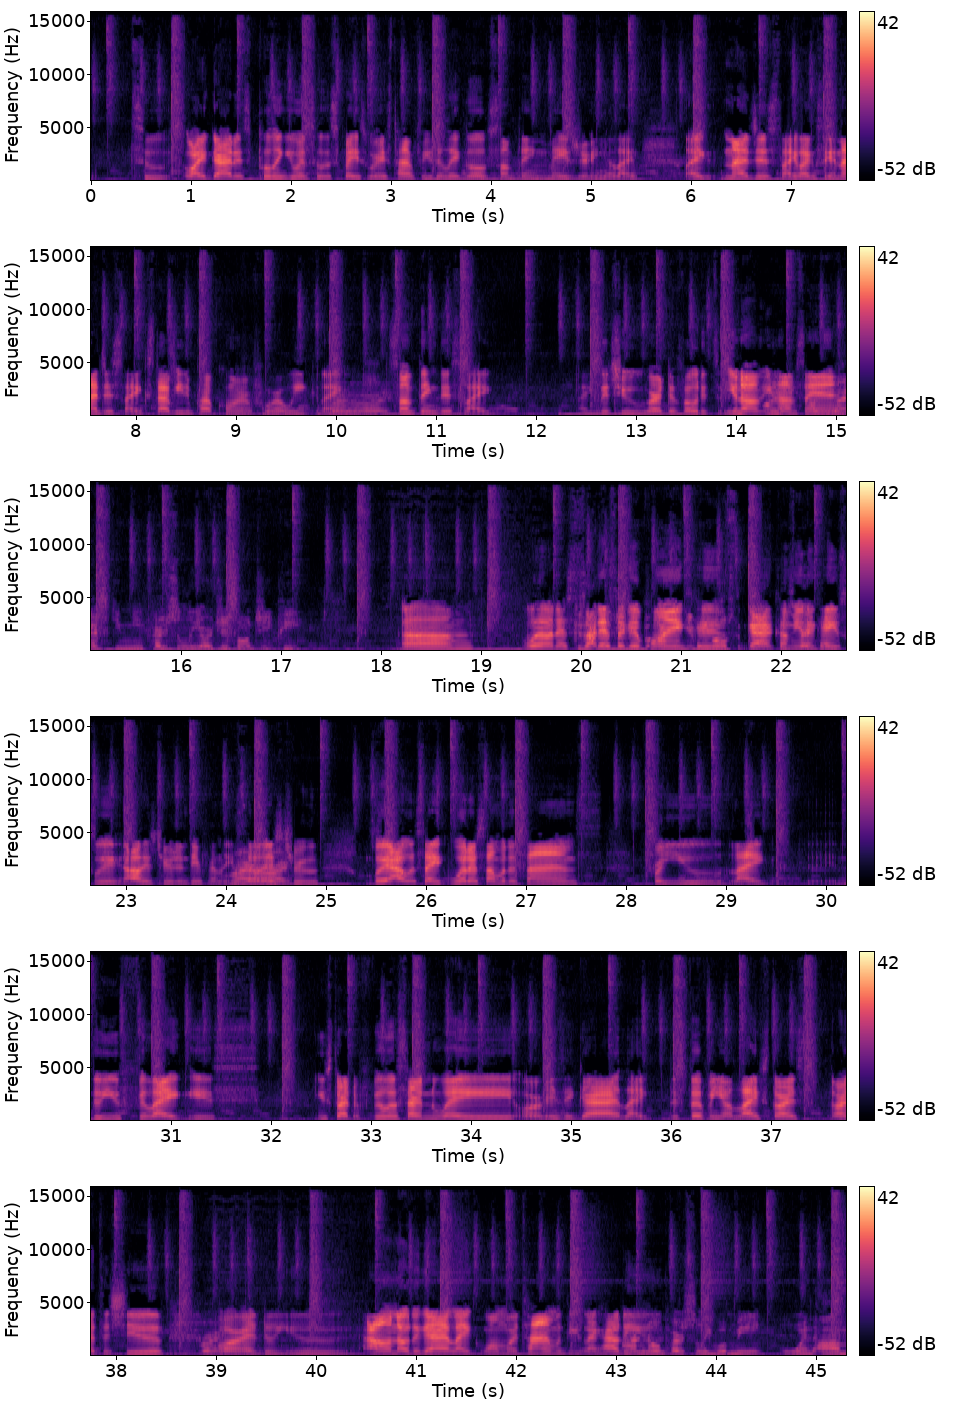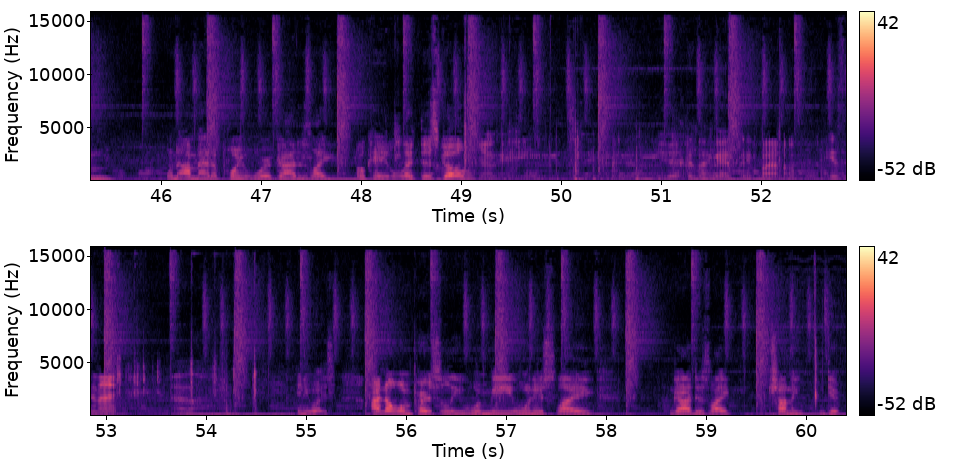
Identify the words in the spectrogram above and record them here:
to like God is pulling you into a space where it's time for you to let go of something major in your life? Like not just like like I said, not just like stop eating popcorn for a week, like Right, right, right. something that's like like that you are devoted to. You know, you know what I'm saying? Are you asking me personally or just on GP? Um. Well, that's that's a you good can point because God communicates with all His children differently, Right, so right, that's right. true. But I would say, what are some of the signs for you? Like, do you feel like is you start to feel a certain way, or is it God? Like the stuff in your life starts start to shift, Right. or do you? I don't know. The guy like one more time with you. Like, how do you I know personally with me when I'm when I'm at a point where God is like, okay, let this go. okay, Yeah. because I got the bottom. Is it not? Oh. Anyways, I know when personally with me when it's like God is like trying to get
